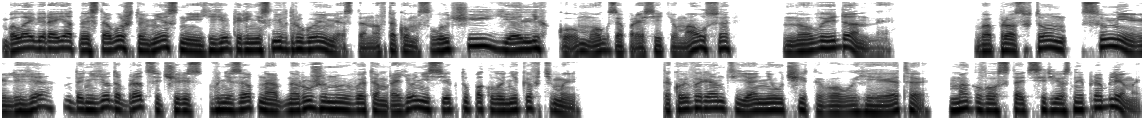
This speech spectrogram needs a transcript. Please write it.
Была вероятность того, что местные ее перенесли в другое место, но в таком случае я легко мог запросить у Мауса новые данные. Вопрос в том, сумею ли я до нее добраться через внезапно обнаруженную в этом районе секту поклонников тьмы. Такой вариант я не учитывал, и это могло стать серьезной проблемой.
